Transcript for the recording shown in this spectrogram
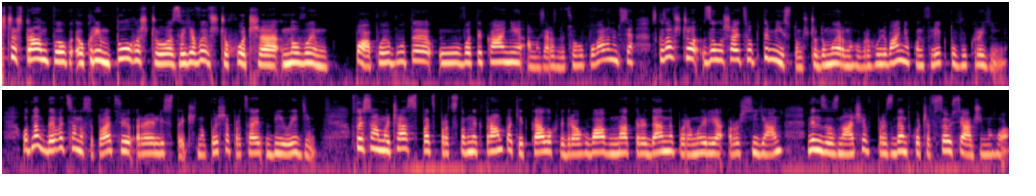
що ж Трамп, окрім того, що заявив, що хоче новим папою бути у Ватикані. А ми зараз до цього повернемося. Сказав, що залишається оптимістом щодо мирного врегулювання конфлікту в Україні. Однак дивиться на ситуацію реалістично. Пише про це Білий Дім. В той самий час спецпредставник Трампа Кіт Келох відреагував на триденне перемир'я росіян. Він зазначив, президент хоче всеосядженого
